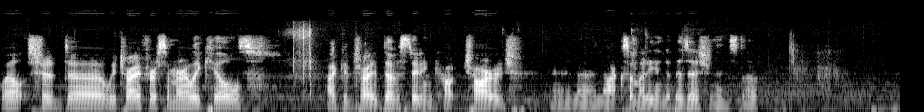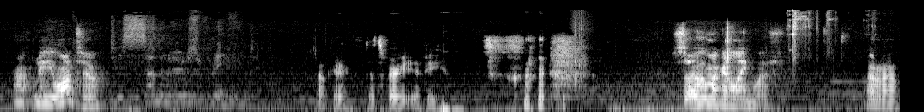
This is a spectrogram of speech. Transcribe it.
Well, should uh, we try for some early kills? I could try a devastating charge and uh, knock somebody into position and stuff. Do you want to. to Summoner's Rift. Okay, that's very iffy. So who am I gonna lane with? I don't know.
